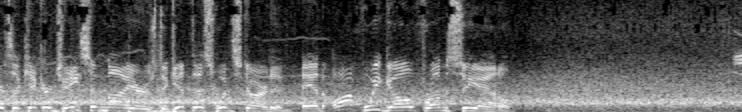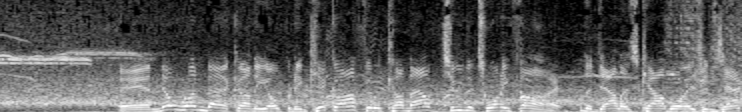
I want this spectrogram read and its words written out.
Here's the kicker, Jason Myers, to get this one started. And off we go from Seattle. And no run back on the opening kickoff. It'll come out to the 25. The Dallas Cowboys and Dak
